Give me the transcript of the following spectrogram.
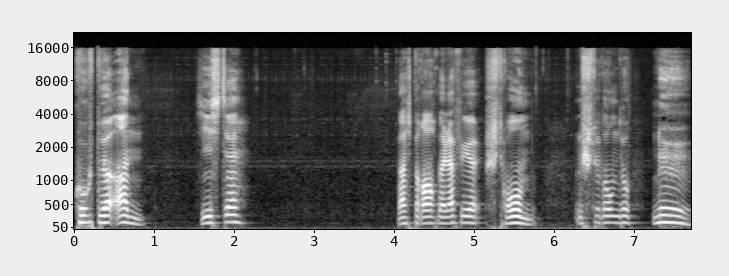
Guckt mir an. Siehste? Was braucht man dafür? Strom. Und Strom so, nö.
